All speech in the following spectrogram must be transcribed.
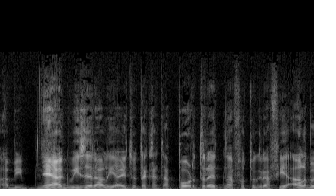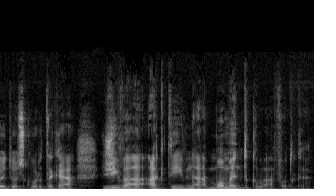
aby nejak vyzerali a je to taká tá portrétna fotografia, alebo je to skôr taká živá, aktívna, momentková fotka.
